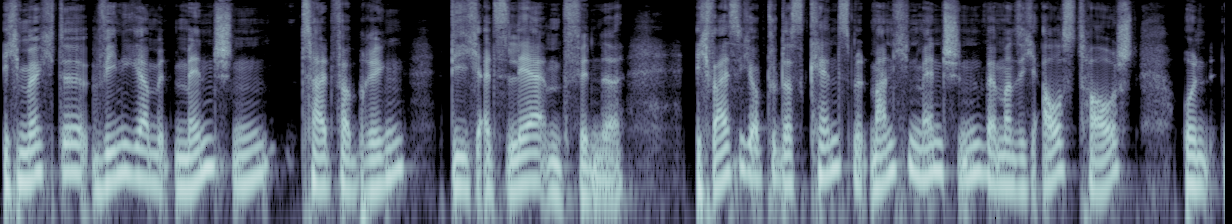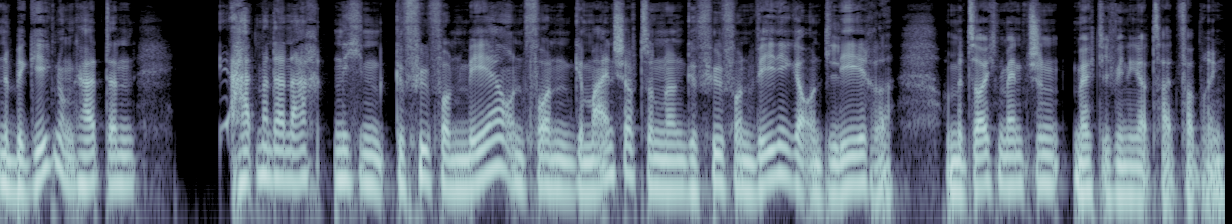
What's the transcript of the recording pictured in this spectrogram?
ich möchte weniger mit Menschen Zeit verbringen, die ich als leer empfinde. Ich weiß nicht, ob du das kennst mit manchen Menschen, wenn man sich austauscht und eine Begegnung hat, dann hat man danach nicht ein Gefühl von mehr und von Gemeinschaft, sondern ein Gefühl von weniger und Leere. Und mit solchen Menschen möchte ich weniger Zeit verbringen.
